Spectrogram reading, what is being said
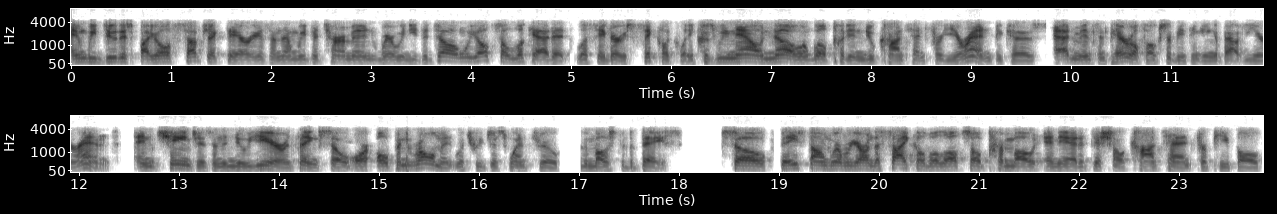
And we do this by all subject areas, and then we determine where we need to go. And we also look at it, let's say, very cyclically, because we now know and we'll put in new content for year end because admins and payroll folks will be thinking about year end and changes in the new year and things. So, or open enrollment, which we just went through the most of the base. So based on where we are in the cycle, we'll also promote and add additional content for people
